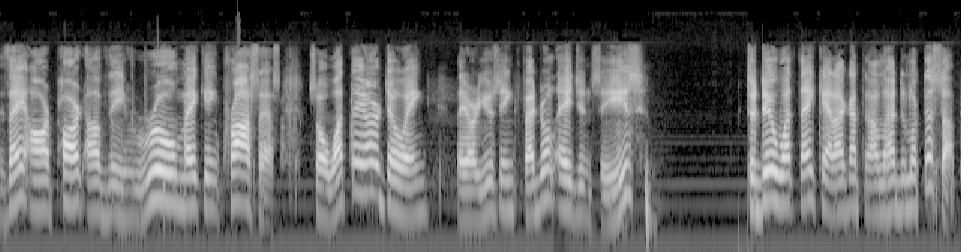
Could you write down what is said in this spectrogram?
they are part of the rulemaking process. So what they are doing, they are using federal agencies to do what they can. I got to, I had to look this up.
